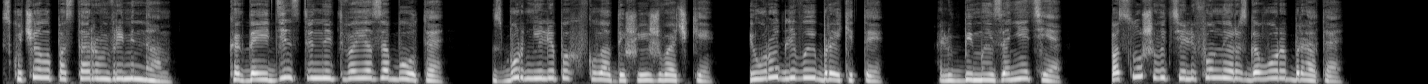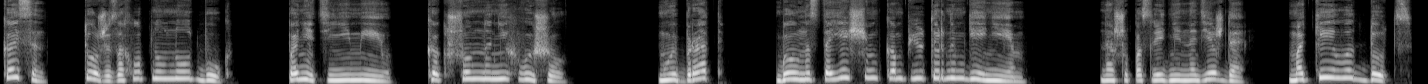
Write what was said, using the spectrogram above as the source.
скучала по старым временам, когда единственная твоя забота сбор нелепых вкладышей и жвачки и уродливые брекеты. А любимое занятие — подслушивать телефонные разговоры брата. Кайсон тоже захлопнул ноутбук. Понятия не имею, как Шон на них вышел. Мой брат был настоящим компьютерным гением. Наша последняя надежда — Маккейла Дотс.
